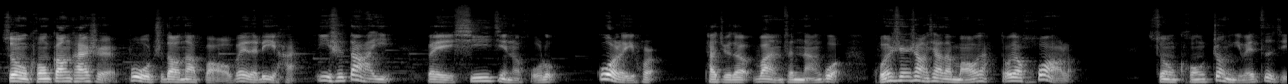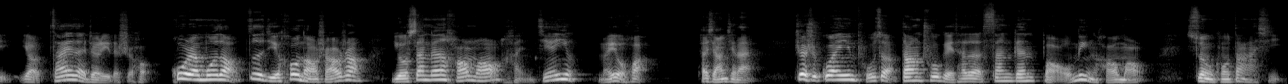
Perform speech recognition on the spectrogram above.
孙悟空刚开始不知道那宝贝的厉害，一时大意，被吸进了葫芦。过了一会儿，他觉得万分难过，浑身上下的毛呀都要化了。孙悟空正以为自己要栽在这里的时候，忽然摸到自己后脑勺上有三根毫毛，很坚硬，没有化。他想起来，这是观音菩萨当初给他的三根保命毫毛。孙悟空大喜，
